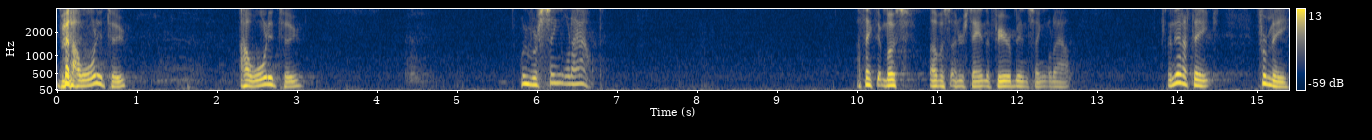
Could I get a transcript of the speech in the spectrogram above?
But I wanted to. I wanted to. We were singled out. I think that most of us understand the fear of being singled out. And then I think, for me,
